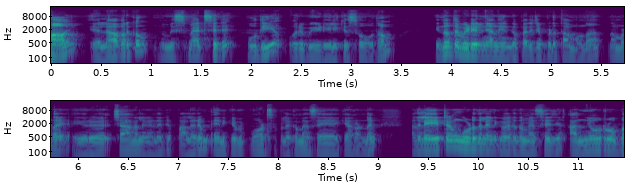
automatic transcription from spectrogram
ഹായ് എല്ലാവർക്കും മിസ് മാറ്റ്സിന്റെ പുതിയ ഒരു വീഡിയോയിലേക്ക് സ്വാഗതം. ഇന്നത്തെ വീഡിയോയിൽ ഞാൻ നിങ്ങൾക്ക് പരിചയപ്പെടുത്താൻ പോകുന്നത് നമ്മുടെ ഈ ഒരു ചാനൽ കണ്ടിട്ട് പലരും എനിക്ക് വാട്സപ്പിലൊക്കെ മെസ്സേജ് അയക്കാറുണ്ട്. അതിൽ ഏറ്റവും കൂടുതൽ എനിക്ക് വരുന്ന മെസ്സേജ് അഞ്ഞൂറ് രൂപ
